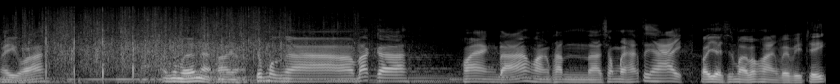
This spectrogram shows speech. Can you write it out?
Hay quá. Anh cảm ơn ạ. Rồi, chúc mừng à, bác à, hoàng đã hoàn thành à, xong bài hát thứ hai. Bây giờ xin mời bác hoàng về vị trí.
